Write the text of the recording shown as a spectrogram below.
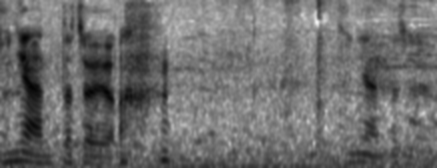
눈이 안 떠져요 눈이 안 떠져요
